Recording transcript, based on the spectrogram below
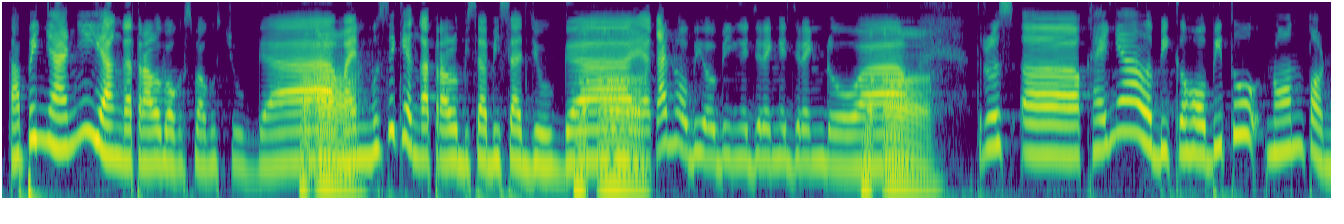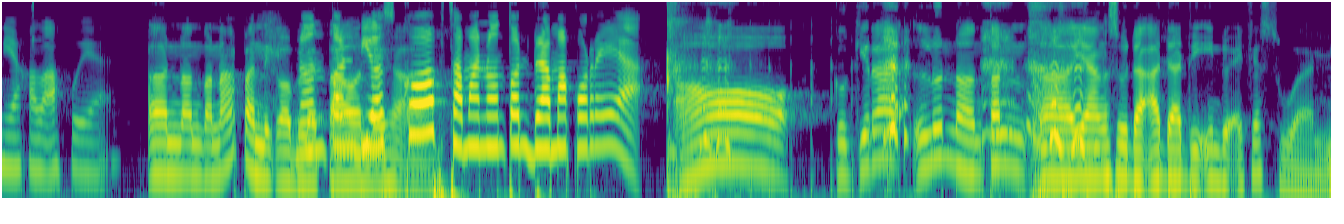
Tapi nyanyi yang nggak terlalu bagus-bagus juga, Ha-ha. main musik yang nggak terlalu bisa-bisa juga, Ha-ha. ya kan hobi-hobi ngejreng-ngejreng doang. Terus eh, kayaknya lebih ke hobi tuh nonton ya kalau aku ya. Eh, nonton apa nih kalau boleh Nonton tahu nih, ha? bioskop sama nonton drama Korea. Oh, kukira lu nonton eh, yang sudah ada di Indo Access One.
